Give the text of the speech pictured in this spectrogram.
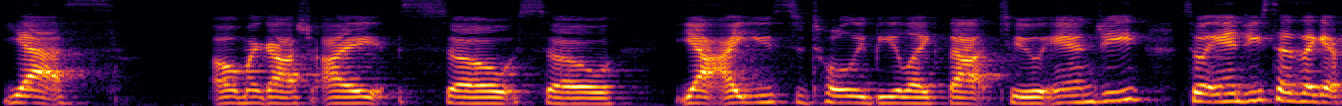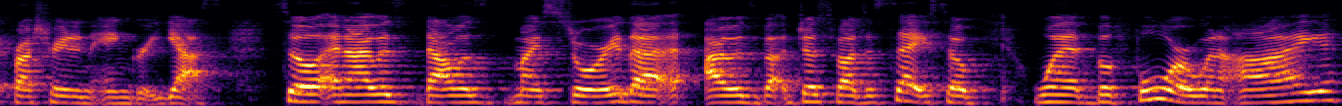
yes oh my gosh i so so yeah, I used to totally be like that too, Angie. So Angie says I get frustrated and angry. Yes. So and I was that was my story that I was about, just about to say. So when before when I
